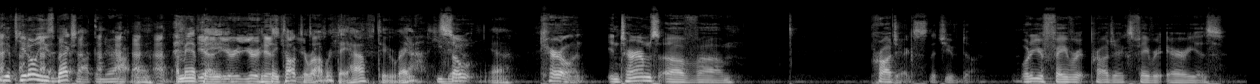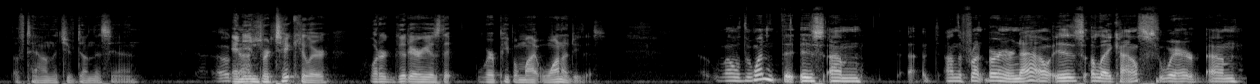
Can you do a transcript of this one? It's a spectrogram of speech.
if you don't use Backshot, then you're out. I mean, if Yeah, they your- your if they talk to your Robert, they have to, right? Yeah, he did. So, Yeah. Carolyn, in terms of um, projects that you've done, what are your favorite projects, favorite areas of town that you've done this in? Oh, and in particular, what are good areas that where people might want to do this? Well, the one that is um, uh, on the front burner now is a lake house where, um,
